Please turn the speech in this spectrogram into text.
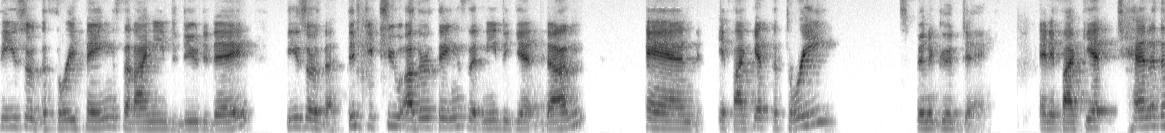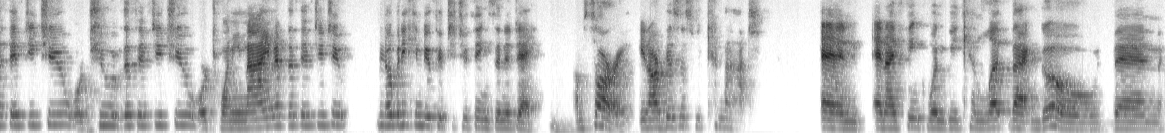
these are the three things that I need to do today. These are the 52 other things that need to get done. And if I get the three, it's been a good day. And if I get 10 of the 52 or two of the 52 or 29 of the 52, nobody can do 52 things in a day. I'm sorry. In our business, we cannot. And and I think when we can let that go, then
